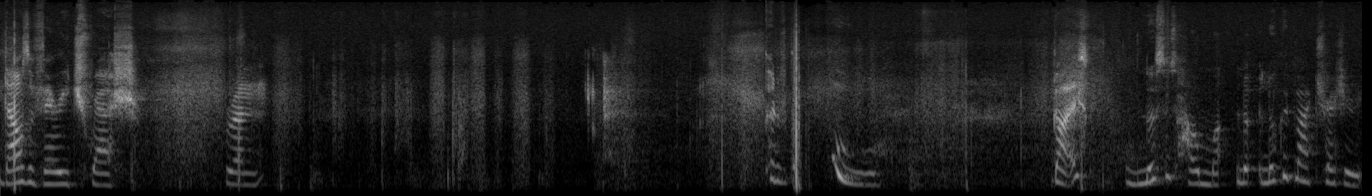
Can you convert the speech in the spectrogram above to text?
that was a very trash run. Could have. Ooh. Guys, this is how much. Look, look at my treasury.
